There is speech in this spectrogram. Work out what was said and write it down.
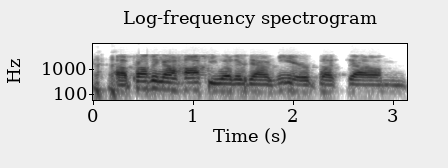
uh, probably not hockey weather down here, but, um,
